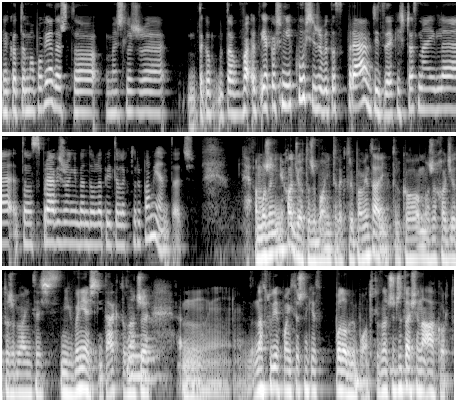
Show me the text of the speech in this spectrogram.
Jak o tym opowiadasz, to myślę, że tego, to jakoś mnie kusi, żeby to sprawdzić za jakiś czas, na ile to sprawi, że oni będą lepiej te lektury pamiętać. A może nie chodzi o to, żeby oni te lektury pamiętali, tylko może chodzi o to, żeby oni coś z nich wynieśli, tak? To znaczy, mm, na studiach polonistycznych jest podobny błąd. To znaczy, czyta się na akord.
